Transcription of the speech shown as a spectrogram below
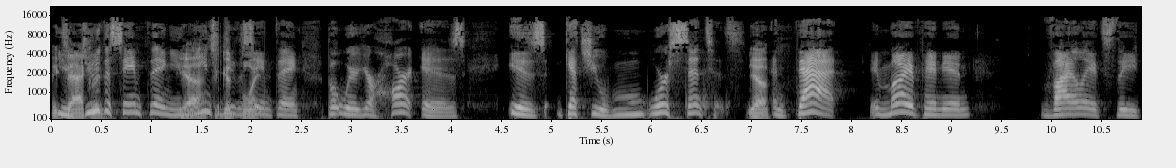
exactly. you do the same thing, you Yeah, mean to do the point. same thing, but where your heart is is gets you worse sentence. Yeah. And that, in my opinion, violates the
